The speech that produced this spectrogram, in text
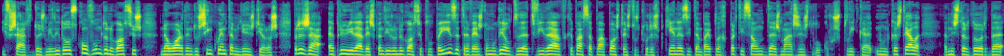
e fechar 2012 com volume de negócios na ordem dos 50 milhões de euros. Para já, a prioridade é expandir o negócio pelo país através de um modelo de atividade que passa pela aposta em estruturas pequenas e também pela repartição das margens de lucro, explica no Nuno Castela, administrador da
